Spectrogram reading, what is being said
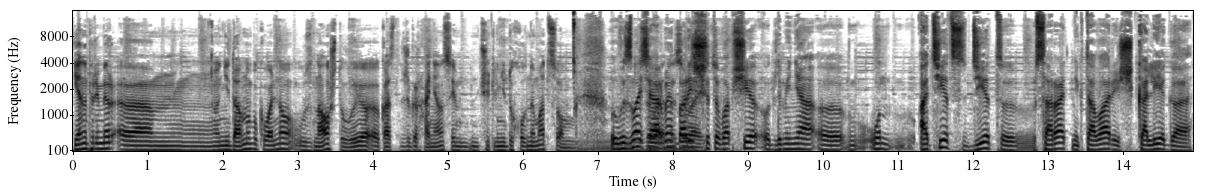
Я, например, эм, недавно буквально узнал, что вы, оказывается, Джигарханян своим чуть ли не духовным отцом. Вы знаете, называ- Армен называете. Борисович это вообще для меня, э, он отец, дед, э, соратник, товарищ, коллега.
